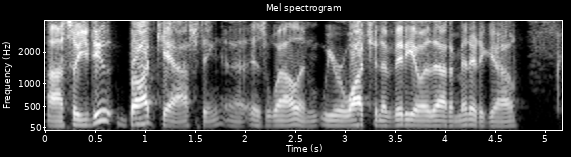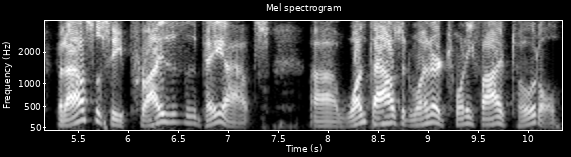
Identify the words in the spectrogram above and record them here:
Uh, so you do broadcasting uh, as well, and we were watching a video of that a minute ago. But I also see prizes and payouts, uh, one thousand one hundred twenty-five total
